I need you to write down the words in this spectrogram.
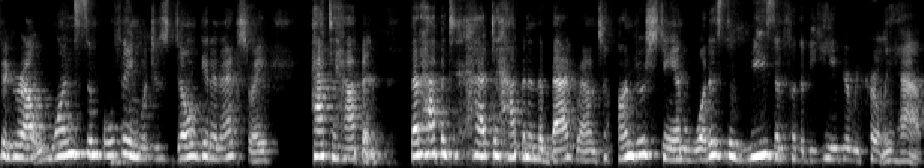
figure out one simple thing, which is don't get an x-ray, had to happen. That happened to, had to happen in the background to understand what is the reason for the behavior we currently have.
